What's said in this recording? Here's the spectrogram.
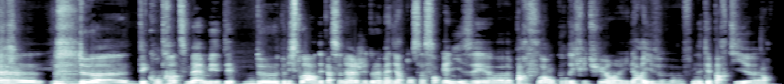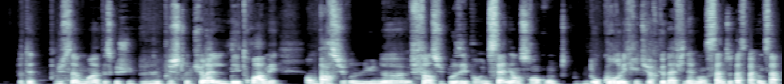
euh, de euh, des contraintes même et de, l'histoire des personnages et de la manière dont ça s'organise. Et euh, parfois en cours d'écriture, il arrive. on était parti. alors peut-être plus à moi parce que je suis le plus structurel des trois, mais on part sur une fin supposée pour une scène et on se rend compte au cours de l'écriture que bah finalement ça ne se passe pas comme ça.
